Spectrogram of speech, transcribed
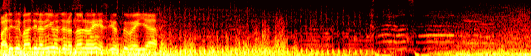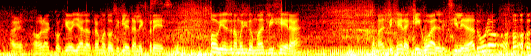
Parece fácil amigos, pero no lo es. Yo estuve ya. A ver, ahora cogió ya la otra motocicleta, el Express. Obvio, es una motito más ligera. Más ligera que igual, si le da duro,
